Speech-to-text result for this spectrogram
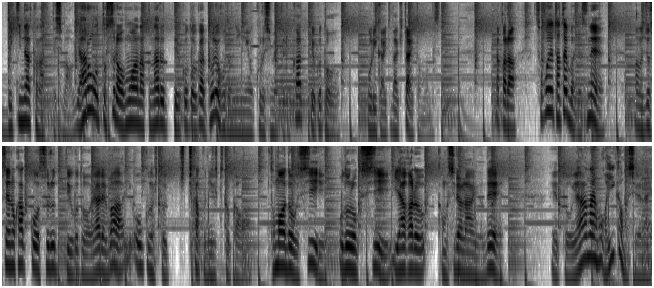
できなくなってしまうやろうとすら思わなくなるっていうことがどれほど人間を苦しめてるかっていうことをご理解いただきたいと思うんですね。だからそこで例えばですねあの女性の格好をするっていうことをやれば多くの人近くにいる人とかは戸惑うし驚くし嫌がるかもしれないので、えっと、やらない方がいいかもしれない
